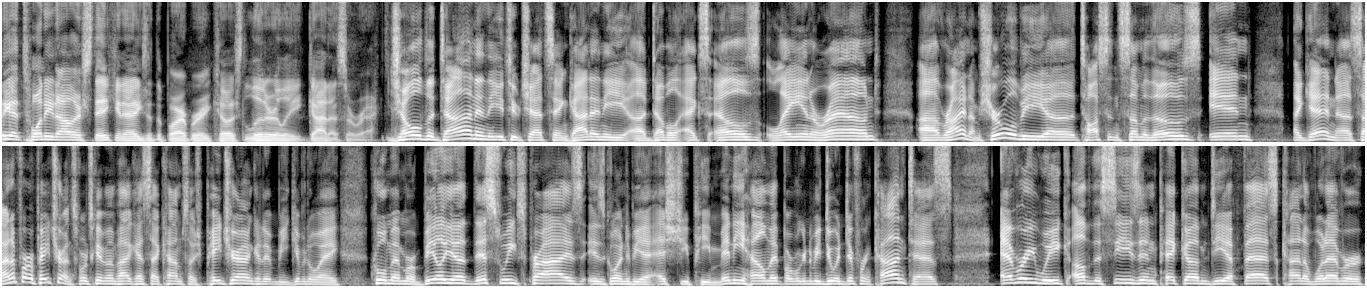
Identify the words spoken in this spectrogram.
we got twenty dollars steak and eggs at the Barbary Coast. Literally got us erect. Joel the Don in the YouTube chat saying, "Got any uh, double XLs laying around?" Uh, Ryan, I'm sure we'll be uh, tossing some of those in. Again, uh, sign up for our Patreon, sportsgamblingpodcast.com slash Patreon. Going to be giving away cool memorabilia. This week's prize is going to be a SGP mini helmet, but we're going to be doing different contests every week of the season. Pick Pick 'em, DFS, kind of whatever,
